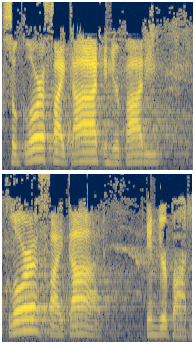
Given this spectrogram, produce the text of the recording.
So glorify God in your body, glorify God in your body.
